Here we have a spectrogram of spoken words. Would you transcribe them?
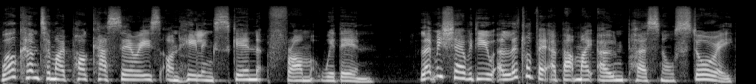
Welcome to my podcast series on healing skin from within. Let me share with you a little bit about my own personal story,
